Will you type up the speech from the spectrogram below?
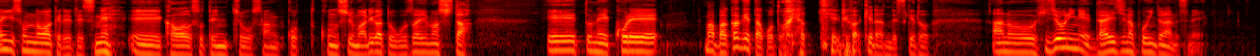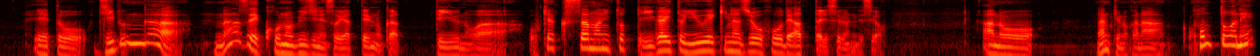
はいそんなわけでですね、えー、カワウソ店長さんこ今週もありがとうございました。えっ、とねこれまあ馬鹿げたことをやっているわけなんですけどあの非常にね大事なポイントなんですね。えっ、と自分がなぜこのビジネスをやってるのかっていうのはお客様にとって意外と有益な情報であったりするんですよ。あの何て言うのかな本当はね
